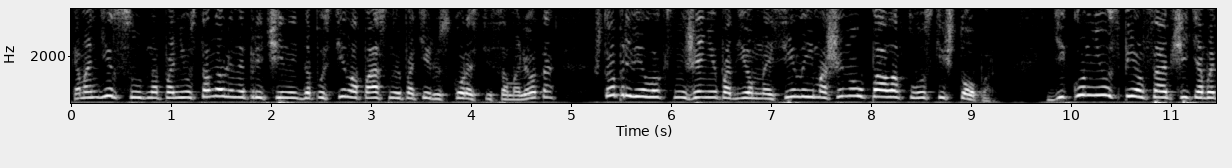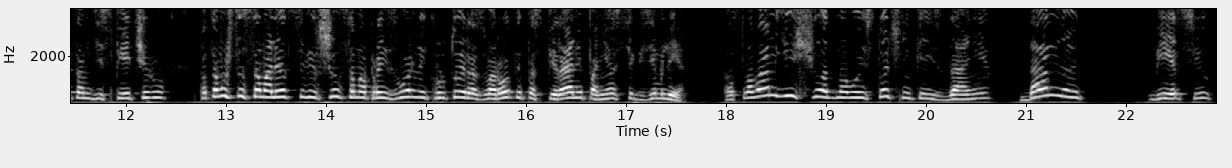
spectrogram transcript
командир судна по неустановленной причине допустил опасную потерю скорости самолета, что привело к снижению подъемной силы и машина упала в плоский штопор. Дикун не успел сообщить об этом диспетчеру, потому что самолет совершил самопроизвольный крутой разворот и по спирали понесся к земле. По словам еще одного источника издания, данную версию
